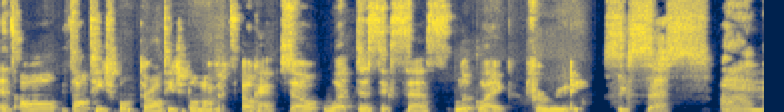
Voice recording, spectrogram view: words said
it's all it's all teachable. They're all teachable moments. Okay, so what does success look like for Rudy? Success. Um,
